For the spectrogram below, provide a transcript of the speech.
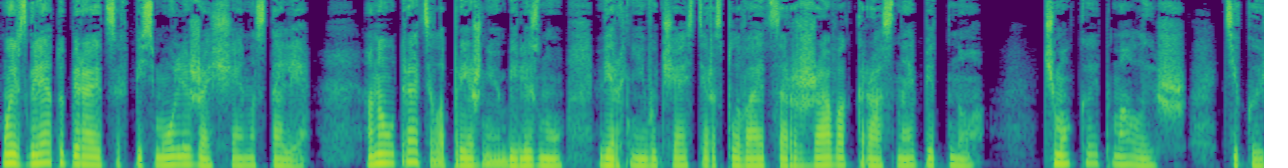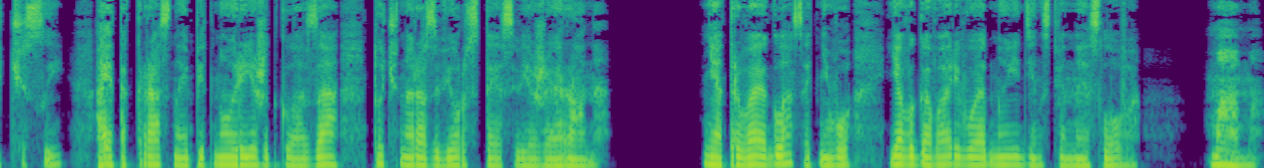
Мой взгляд упирается в письмо, лежащее на столе. Оно утратило прежнюю белизну, в верхней его части расплывается ржаво-красное пятно. Чмокает малыш, тикают часы, а это красное пятно режет глаза, точно разверстая свежая рана. Не отрывая глаз от него, я выговариваю одно единственное слово. «Мама».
